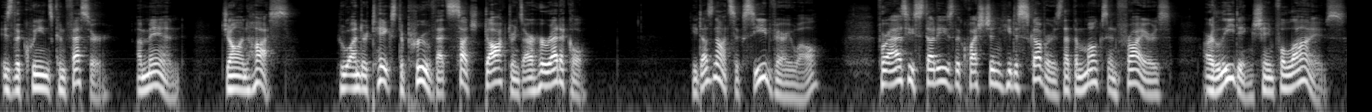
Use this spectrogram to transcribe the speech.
is the queen's confessor, a man, John Huss, who undertakes to prove that such doctrines are heretical. He does not succeed very well, for as he studies the question, he discovers that the monks and friars are leading shameful lives.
